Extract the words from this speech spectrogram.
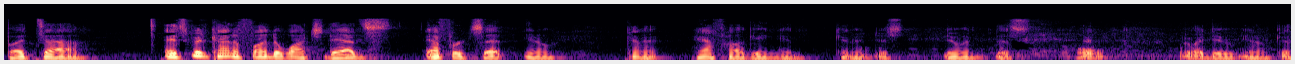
But uh, it's been kind of fun to watch Dad's efforts at, you know, kind of half hugging and kind of just doing this whole, what do I do? You know,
